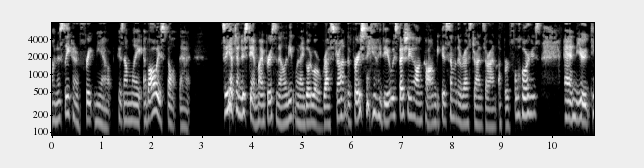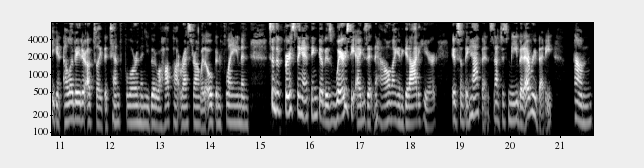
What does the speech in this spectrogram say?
honestly kind of freaked me out because I'm like, I've always felt that. So you have to understand my personality. When I go to a restaurant, the first thing I do, especially in Hong Kong, because some of the restaurants are on upper floors and you take an elevator up to like the 10th floor and then you go to a hot pot restaurant with open flame. And so the first thing I think of is where's the exit and how am I going to get out of here if something happens? Not just me, but everybody. Um,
